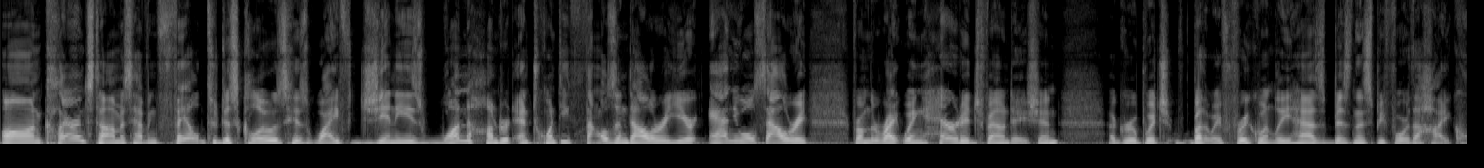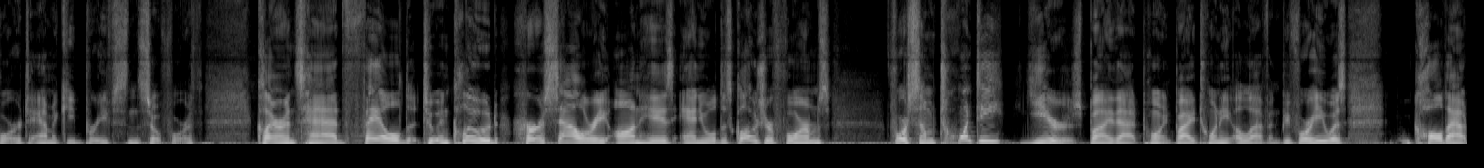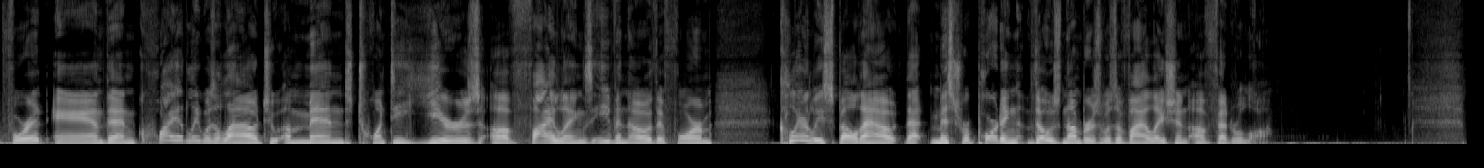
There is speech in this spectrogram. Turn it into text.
on Clarence Thomas having failed to disclose his wife Ginny's $120,000 a year annual salary from the right wing Heritage Foundation a group which, by the way, frequently has business before the High Court, amici briefs, and so forth. Clarence had failed to include her salary on his annual disclosure forms for some 20 years by that point, by 2011, before he was called out for it and then quietly was allowed to amend 20 years of filings, even though the form clearly spelled out that misreporting those numbers was a violation of federal law.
